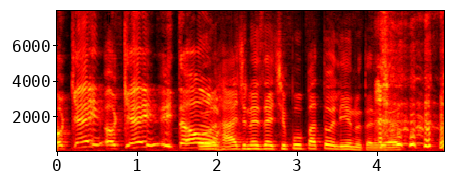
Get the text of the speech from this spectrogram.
ok? Ok? O Então. Radnas é tipo o Patolino, tá ligado?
